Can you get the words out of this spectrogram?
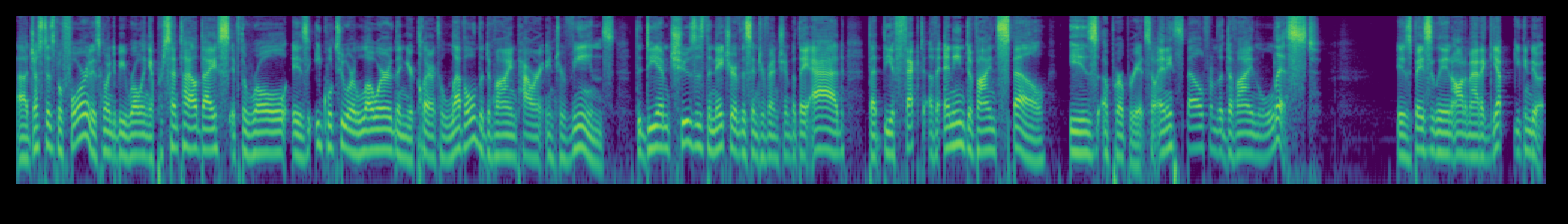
Uh, just as before, it is going to be rolling a percentile dice. If the roll is equal to or lower than your cleric level, the divine power intervenes. The DM chooses the nature of this intervention, but they add that the effect of any divine spell is appropriate. So any spell from the divine list is basically an automatic, yep, you can do it.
